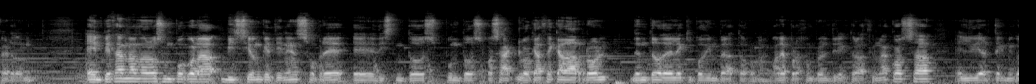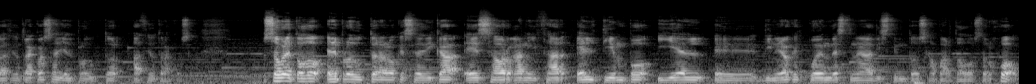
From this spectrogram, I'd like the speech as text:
Perdón. Empiezan dándonos un poco la visión que tienen sobre eh, distintos puntos, o sea, lo que hace cada rol dentro del equipo de Imperator Rome, ¿vale? Por ejemplo, el director hace una cosa, el líder técnico hace otra cosa y el productor hace otra cosa. Sobre todo, el productor a lo que se dedica es a organizar el tiempo y el eh, dinero que pueden destinar a distintos apartados del juego.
